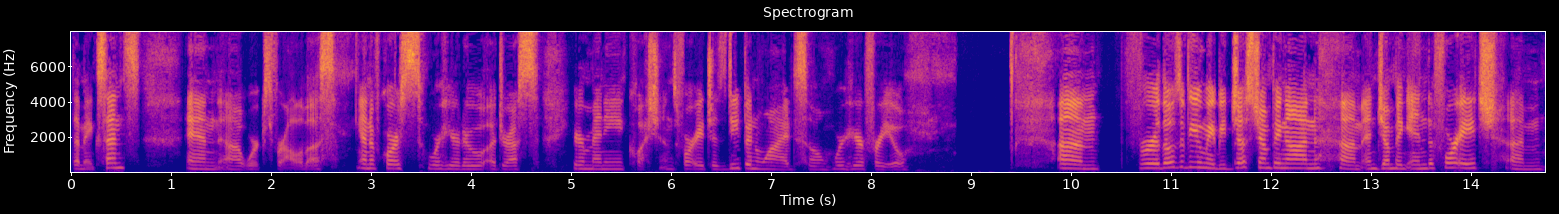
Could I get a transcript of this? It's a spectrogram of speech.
that makes sense and uh, works for all of us. And of course, we're here to address your many questions. 4-H is deep and wide, so we're here for you. Um, for those of you maybe just jumping on um, and jumping into 4-H, um,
